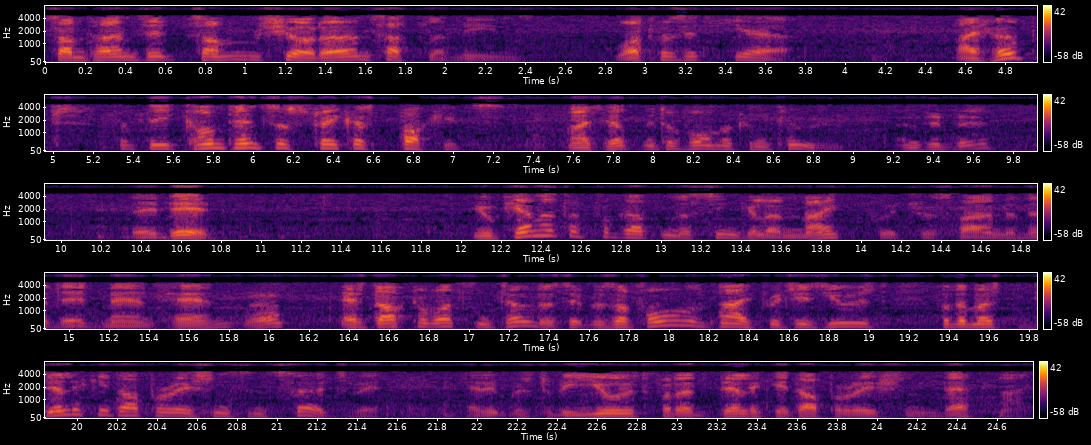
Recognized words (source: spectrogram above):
sometimes it's some surer and subtler means. What was it here? I hoped that the contents of Straker's pockets might help me to form a conclusion. And did they? They did. You cannot have forgotten the singular knife which was found in the dead man's hand. Well? As Dr. Watson told us, it was a form of knife which is used for the most delicate operations in surgery, and it was to be used for a delicate operation that night.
